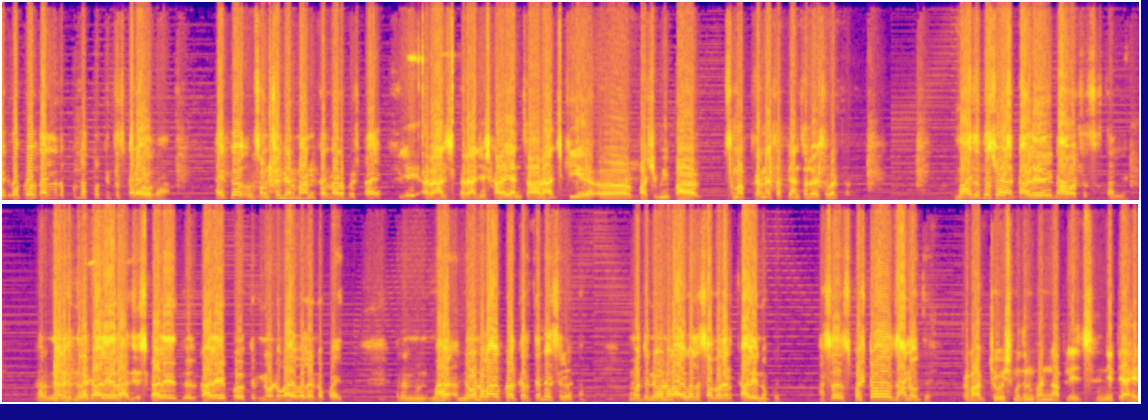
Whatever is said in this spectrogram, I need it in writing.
एकदा प्रयोग झाल्यानंतर पुन्हा तो तिथंच करावा का? हा एक संशय निर्माण करणारा प्रश्न आहे. म्हणजे राज राजेश काळे यांचा राजकीय अ, पार्श्वभूमी पा- समाप्त करण्याचा प्लॅन चालू आहे असं वाटतं. माझं तर सोळा काळे नावाच चाललंय. कारण नरेंद्र काळे राजेश काळे जे काळे बहुतेक निवडणूक आयोगाला नको आहेत. कारण मा- निवडणूक आयोग क- करते ना हे सगळं काम. मग ते निवडणूक आयोगाला सभागृहात काळे नको आहेत. असं स्पष्ट जाणवतंय. प्रभाग चोवीस मधून पण आपले जे नेते आहेत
